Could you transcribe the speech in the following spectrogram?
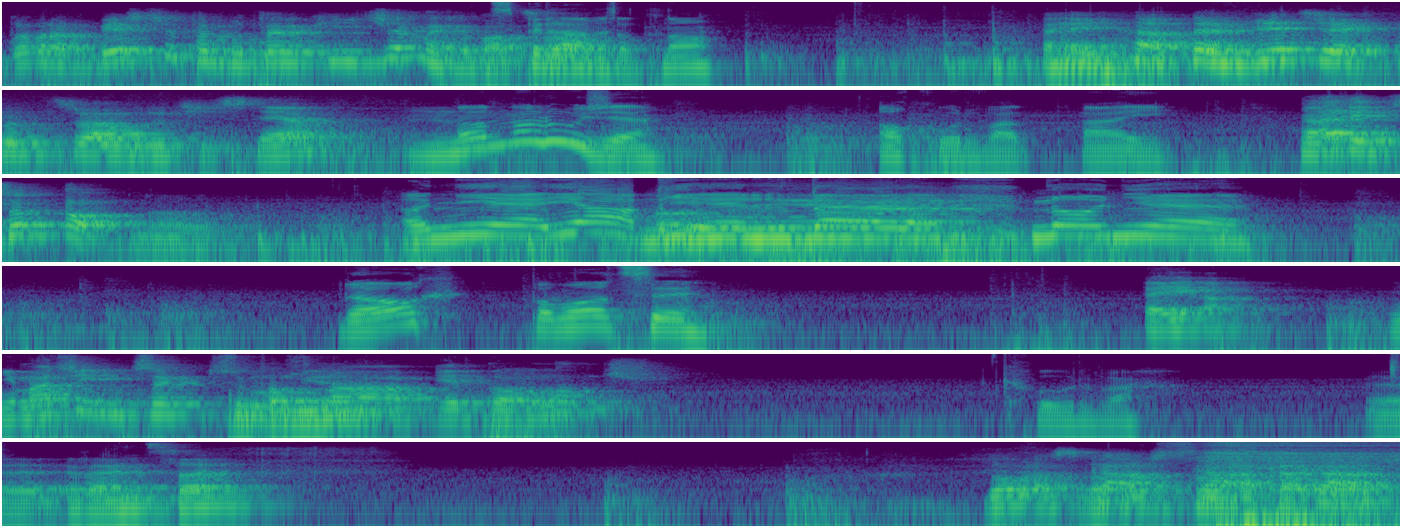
Dobra, bierzcie te butelki i idziemy chyba, Spierdalamy co? stąd, no. Ej, ale wiecie jak tu trzeba wrócić, nie? No, na luzie. O kurwa, aj. Ej, co to? No. O nie, ja No pierdolę! nie. No nie! Roch? Pomocy. Ej, a nie macie niczego, czy To można pierdolnąć? Kurwa. E, ręce? Dobra, skacz, Dobra, skacz, skacz. skacz.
